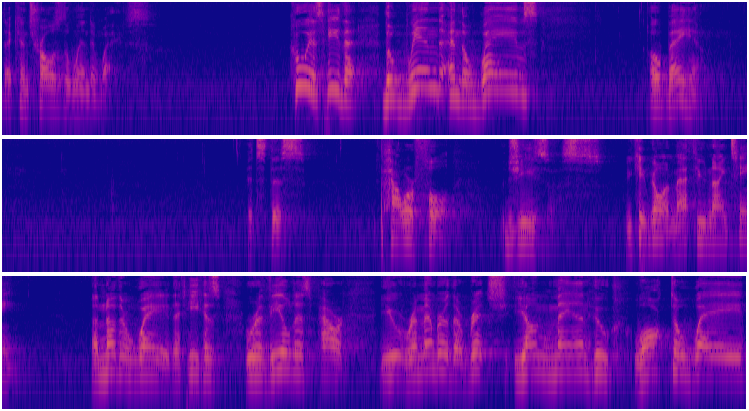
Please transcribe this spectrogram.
that controls the wind and waves? Who is he that the wind and the waves obey him? It's this powerful Jesus. You keep going, Matthew 19. Another way that he has revealed his power. You remember the rich young man who walked away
